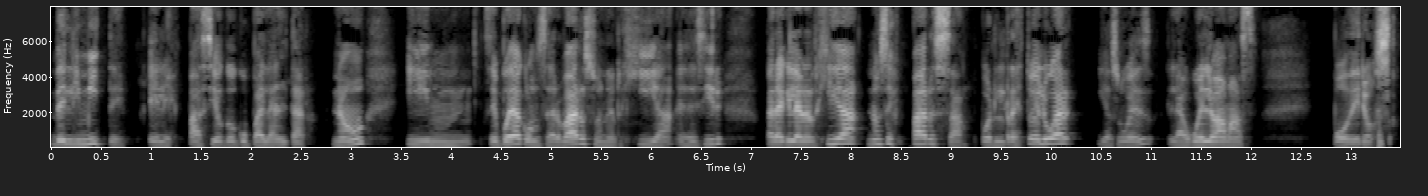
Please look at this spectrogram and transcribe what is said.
delimite el espacio que ocupa el altar, ¿no? Y mm, se pueda conservar su energía, es decir, para que la energía no se esparza por el resto del lugar y a su vez la vuelva más poderosa.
